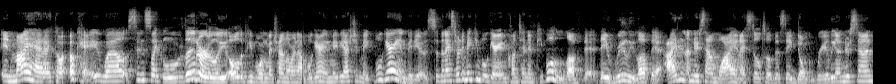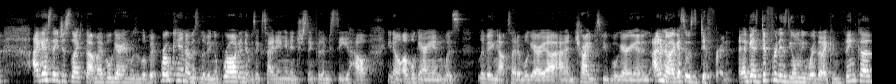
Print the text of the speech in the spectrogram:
in my head, I thought, okay, well, since like literally all the people on my channel are now Bulgarian, maybe I should make Bulgarian videos. So then I started making Bulgarian content and people loved it. They really loved it. I didn't understand why and I still till this day don't really understand. I guess they just liked that my Bulgarian was a little bit broken. I was living abroad and it was exciting and interesting for them to see how, you know, a Bulgarian was living outside of Bulgaria and trying to speak Bulgarian. And I don't know, I guess it was different. I guess different is the only word that I can think of.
